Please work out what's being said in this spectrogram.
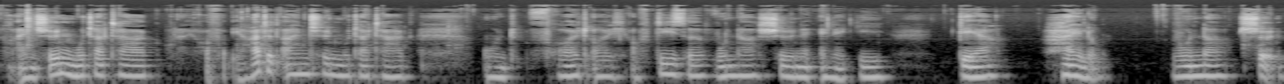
noch einen schönen Muttertag oder ich hoffe, ihr hattet einen schönen Muttertag und freut euch auf diese wunderschöne Energie der Heilung. Wunderschön.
